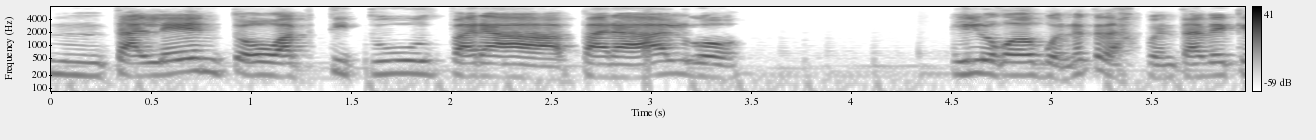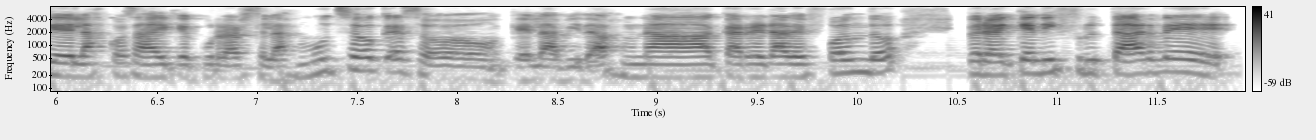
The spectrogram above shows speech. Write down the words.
mm, talento o aptitud para, para algo. Y luego, bueno, te das cuenta de que las cosas hay que currárselas mucho, que, eso, que la vida es una carrera de fondo, pero hay que disfrutar de,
